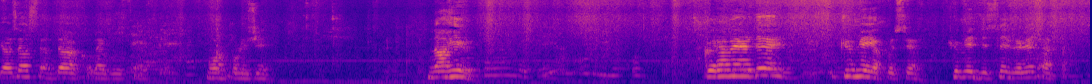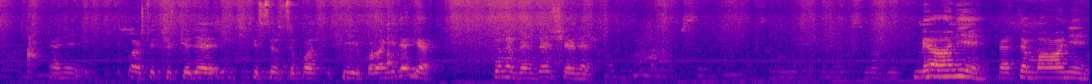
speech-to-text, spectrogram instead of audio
Yazarsan daha kolay bulursun. Morfoloji. Nahil. Gramerde cümle yapısı. Cümle dizisine verilen ad. Yani başta Türkçe'de isim, sıfat, fiil falan gider ya. Buna benzer şeyler. Meani, hatta mani.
